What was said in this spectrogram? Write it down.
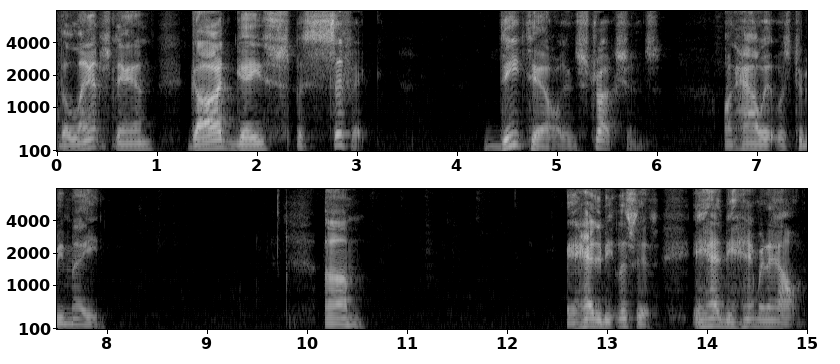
the lampstand, God gave specific, detailed instructions on how it was to be made. Um, it had to be, listen to this, it had to be hammered out.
